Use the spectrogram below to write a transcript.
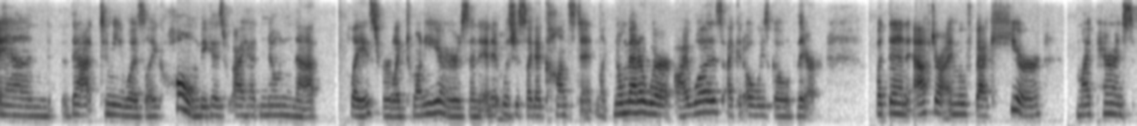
and that to me was like home because I had known that place for like 20 years and, and it was just like a constant like no matter where i was i could always go there. But then after i moved back here my parents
